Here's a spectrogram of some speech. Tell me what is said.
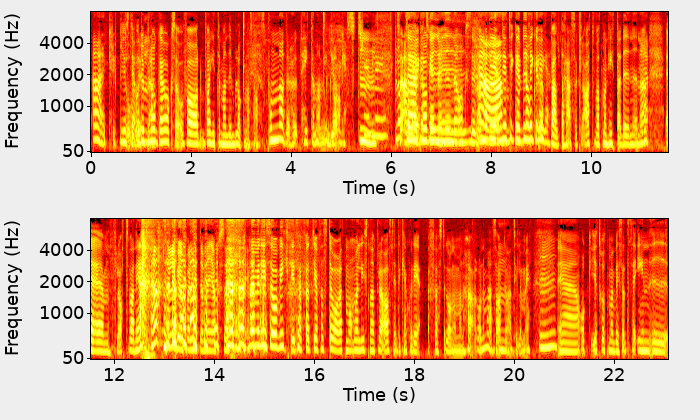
är krypto. Just det, och du bloggar också. Och var, var hittar man din blogg någonstans? På Motherhood hittar man min blogg. Ja, så trevligt. Mm. Blogg, där bloggar ju Nina också. Ja, ja, men det, det tycker jag, vi lägger upp allt det här såklart, vart man hittar dig Nina. Ja. Ehm, förlåt Vanja. jag lägger upp var ni hittar mig också. Nej men det är så viktigt, för att jag förstår att man, man lyssnar på det avsnittet, kanske det är första gången man hör om de här sakerna mm. till och med. Mm. Ehm, och jag tror att man vill sätta sig in i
